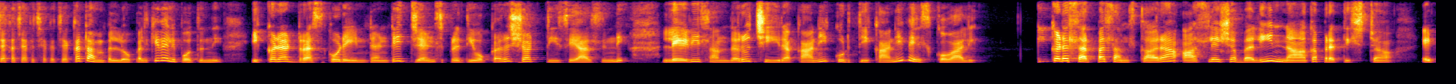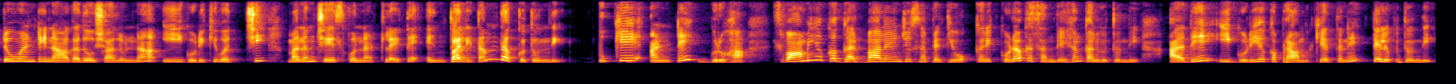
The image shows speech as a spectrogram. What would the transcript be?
చక చక చక చక టెంపుల్ లోపలికి వెళ్ళిపోతుంది. ఇక్కడ డ్రెస్ కోడ్ ఏంటంటే జెంట్స్ ప్రతి ఒక్కరు షర్ట్ తీసేయాల్సింది. లేడీస్ అందరూ చీర కానీ కుర్తీ కానీ వేసుకోవాలి. ఇక్కడ సర్ప సంస్కార ఆశ్లేష బలి నాగ ప్రతిష్ట ఎటువంటి నాగదోషాలున్నా ఈ గుడికి వచ్చి మనం చేసుకున్నట్లయితే ఎంత ఫలితం దక్కుతుంది. కుకే అంటే గృహ. స్వామి యొక్క గర్భాలయం చూసిన ప్రతి ఒక్కరికి కూడా ఒక సందేహం కలుగుతుంది. అదే ఈ గుడి యొక్క ప్రాముఖ్యతని తెలుపుతుంది.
